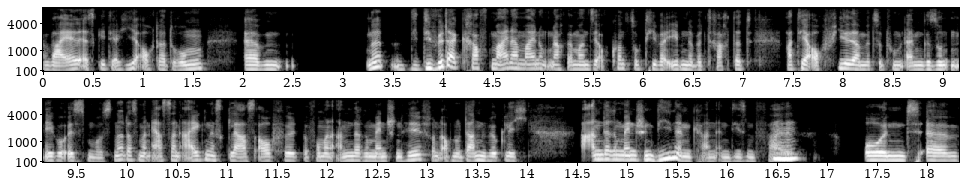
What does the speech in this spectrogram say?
weil es geht ja hier auch darum, ähm, ne, die, die Widderkraft meiner Meinung nach, wenn man sie auf konstruktiver Ebene betrachtet, hat ja auch viel damit zu tun mit einem gesunden Egoismus, ne? Dass man erst sein eigenes Glas auffüllt, bevor man anderen Menschen hilft und auch nur dann wirklich anderen Menschen dienen kann in diesem Fall. Mhm. Und äh,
